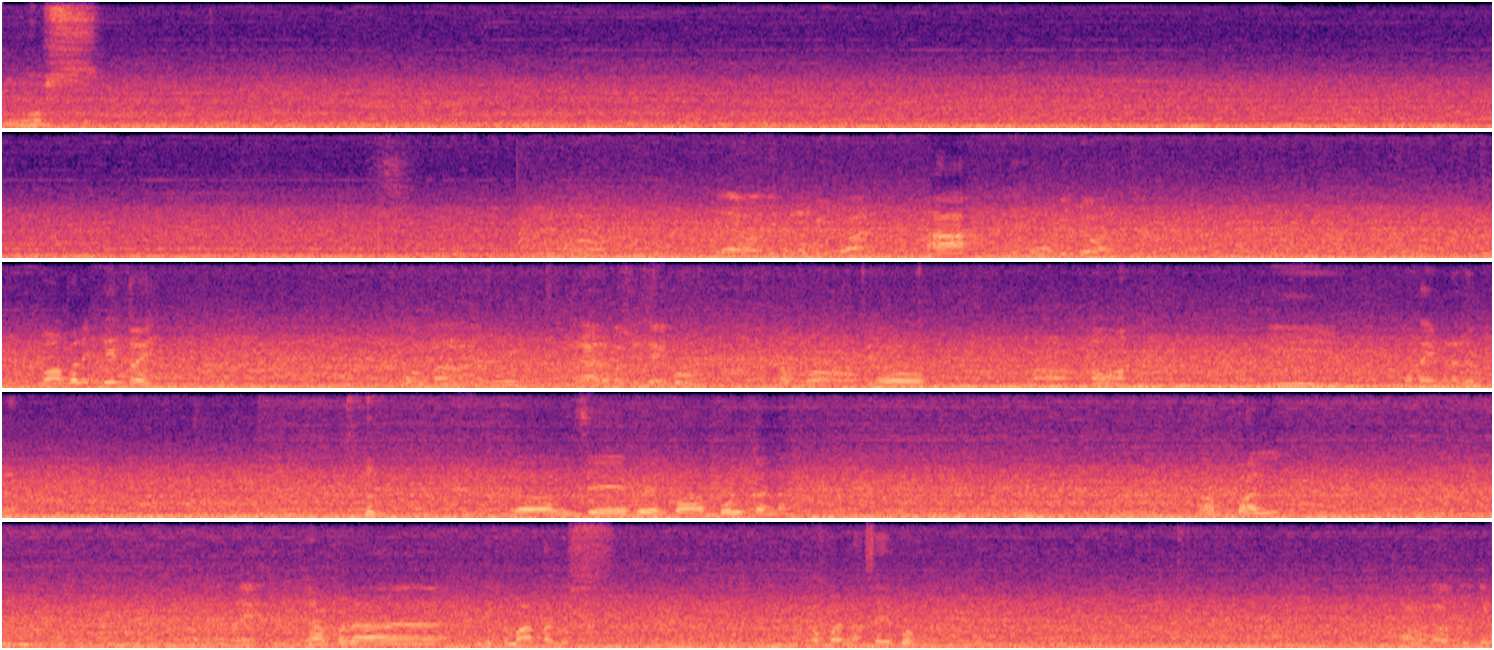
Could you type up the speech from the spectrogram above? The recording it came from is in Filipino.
Bungos. Yeah, dito mo videoan. Ha? Dito mo videoan. Bumabalik dito eh. Parang nilalabas yung sebo. Opo. Oo. Oo. Ih, patay mo na doon, pre. Grabe si Ebo yun, parang vulkan ah. Kapal. Kaya pala hindi tumatagos. Kapal ng sebo. tama daw, dito.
